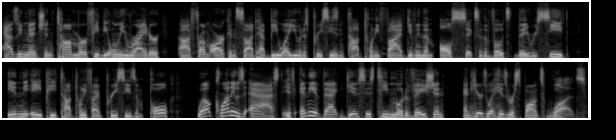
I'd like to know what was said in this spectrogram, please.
As we mentioned, Tom Murphy, the only writer uh, from Arkansas to have BYU in his preseason top 25, giving them all six of the votes they received in the AP top 25 preseason poll. Well, Kalani was asked if any of that gives his team motivation, and here's what his response was.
